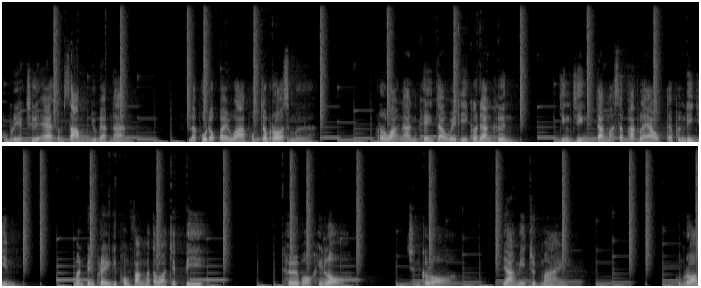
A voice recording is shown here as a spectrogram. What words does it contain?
ผมเรียกชื่อแอ้ซ้ำๆอยู่แบบนั้น และพูดออกไปว่าผมจะรอเสมอ ระหว่างนั้นเพลงจากเวทีก็ดังขึ้น จริง ๆ ดังมาสักพักแล้วแต่เพิ่งได้ยิน มันเป็นเพลงที่ผมฟังมาตลอดเจ็ดปี เธอบอกให้หล่อ ฉันก็หล่อ อย่างมีจุดหมาย ผมร้อง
